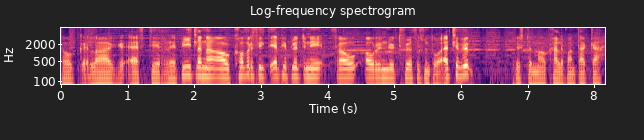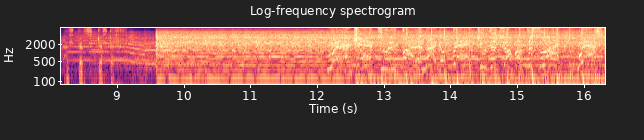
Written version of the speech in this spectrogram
Tók lag eftir bílana á Coverfield EP-blöðinni frá árinu 2011 hlustum á Caliban taka Helter Skelter. When I get to the bottom, I go back to the top of the slide.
